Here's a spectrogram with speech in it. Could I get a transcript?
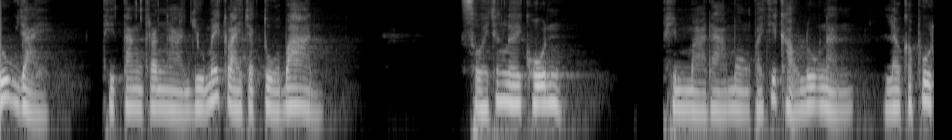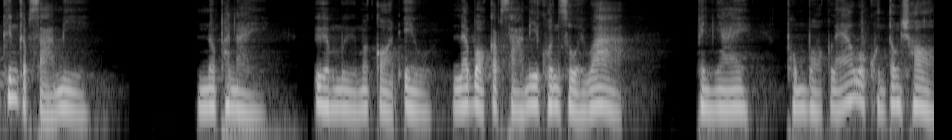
ลูกใหญ่ ที่ตั้งตระงานอยู่ไม่ไกลจากตัวบ้าน สวยจังเลยคุณ พิมมาดามองไปที่เขาลูกนั้น แล้วก็พูดขึ้นกับสามีนพนัยเอื้อมมือมากอดเอว และบอกกับสามีคนสวยว่า เป็นไง ผมบอกแล้วว่าคุณต้องชอบ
